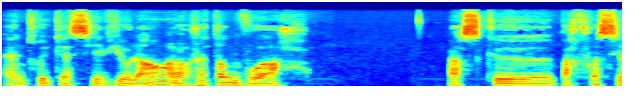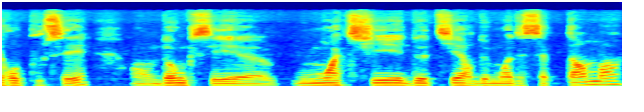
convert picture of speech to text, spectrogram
un truc assez violent. Alors j'attends de voir parce que parfois c'est repoussé. Donc c'est euh, moitié, deux tiers de mois de septembre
